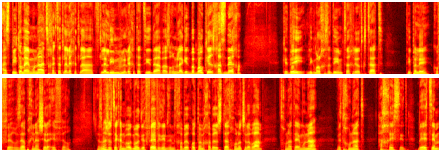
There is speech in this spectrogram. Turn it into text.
אז פתאום האמונה צריכה קצת ללכת לצללים, ללכת הצידה, ואז אומרים להגיד בבוקר חסדיך. כדי לגמול חסדים צריך להיות קצת טיפה לכופר, וזה הבחינה של האפר. אז מה שיוצא כאן מאוד מאוד יפה, והנה זה מתחבר, עוד פעם מחבר את שתי התכונות של אברהם, תכונת האמונה ותכונת החסד. בעצם,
